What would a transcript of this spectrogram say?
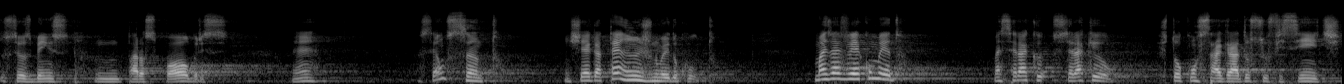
os seus bens hum, para os pobres, né? Você é um santo, enxerga até anjo no meio do culto, mas vai viver com medo. Mas será que, será que eu estou consagrado o suficiente?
